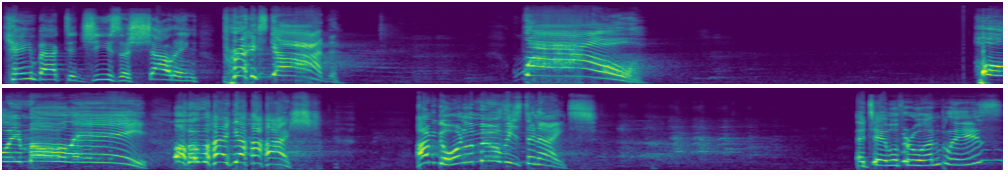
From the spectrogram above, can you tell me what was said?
came back to Jesus shouting, Praise God! Wow! Holy moly! Oh my gosh! I'm going to the movies tonight. A table for one, please.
